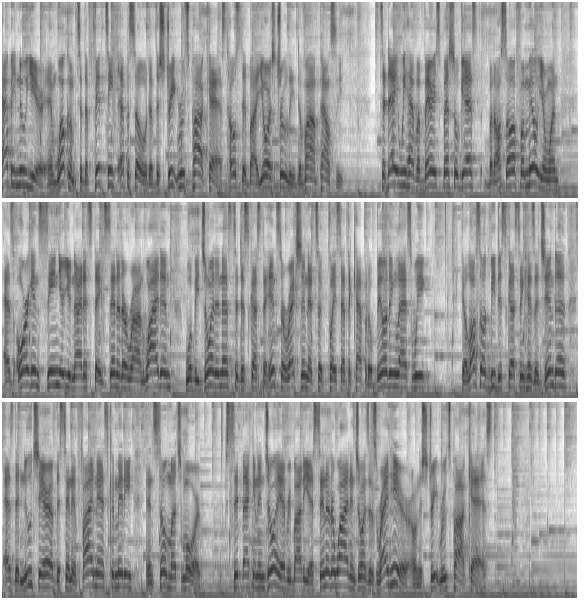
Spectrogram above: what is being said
Happy New Year and welcome to the 15th episode of the Street Roots Podcast, hosted by yours truly, Devon Pouncey. Today we have a very special guest, but also a familiar one, as Oregon's senior United States Senator Ron Wyden will be joining us to discuss the insurrection that took place at the Capitol building last week. He'll also be discussing his agenda as the new chair of the Senate Finance Committee and so much more. Sit back and enjoy, everybody, as Senator Wyden joins us right here on the Street Roots Podcast.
